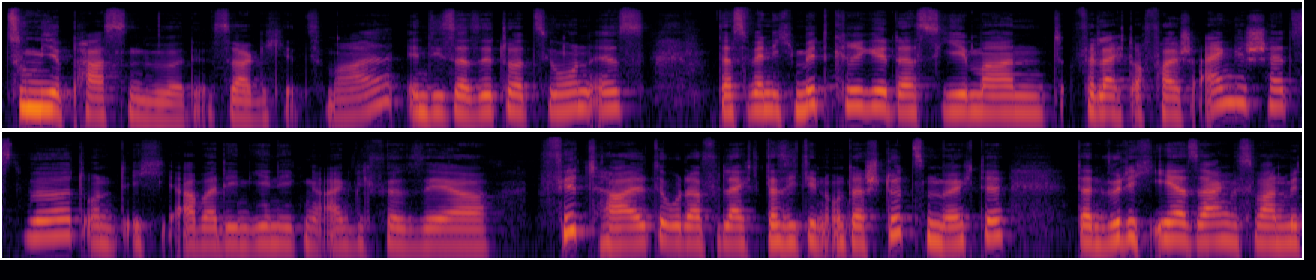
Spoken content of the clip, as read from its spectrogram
zu mir passen würde, sage ich jetzt mal, in dieser Situation ist, dass wenn ich mitkriege, dass jemand vielleicht auch falsch eingeschätzt wird und ich aber denjenigen eigentlich für sehr fit halte oder vielleicht, dass ich den unterstützen möchte, dann würde ich eher sagen, das war ein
